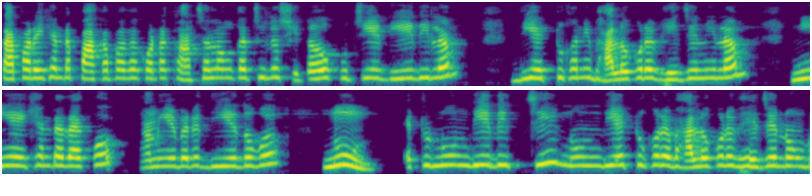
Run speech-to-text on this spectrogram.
তারপর এখানটা পাকা পাকা কটা কাঁচা লঙ্কা ছিল সেটাও কুচিয়ে দিয়ে দিলাম, দিয়ে একটুখানি ভালো করে ভেজে নিলাম, নিয়ে এখানটা দেখো আমি এবারে দিয়ে দেবো নুন, একটু নুন দিয়ে দিচ্ছি, নুন দিয়ে একটু করে ভালো করে ভেজে নেব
